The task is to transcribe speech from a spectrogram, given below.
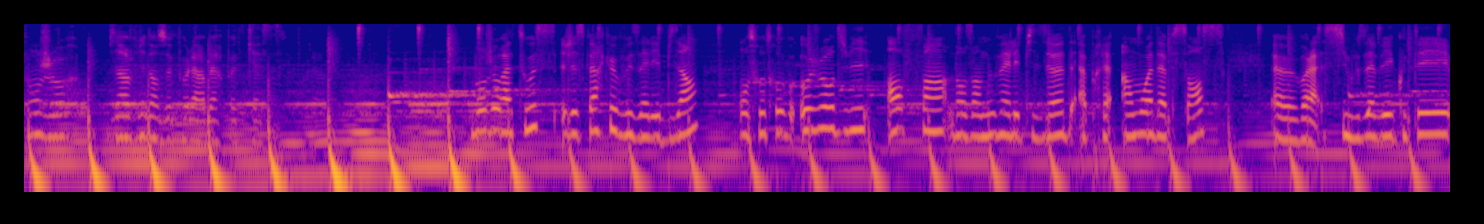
Bonjour, bienvenue dans The Polar Bear Podcast. Bonjour à tous, j'espère que vous allez bien. On se retrouve aujourd'hui enfin dans un nouvel épisode après un mois d'absence. Euh, voilà, si vous avez écouté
